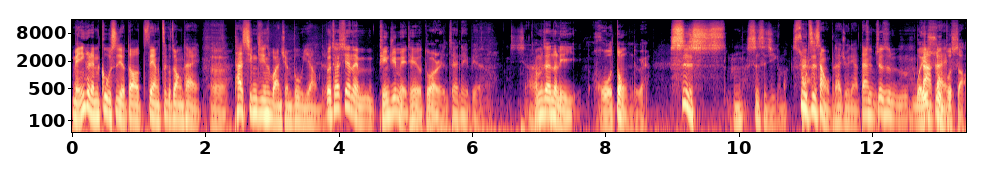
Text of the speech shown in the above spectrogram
每一个人的故事有到这样这个状态，嗯，他心境是完全不一样的。不，他现在平均每天有多少人在那边啊？他们在那里活动，对不对？四十，嗯，四十几个嘛？数字上我不太确定，但就是为数不少。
